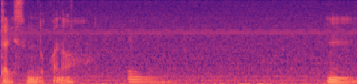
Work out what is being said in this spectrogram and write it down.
たりするのかな。うん。うん。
